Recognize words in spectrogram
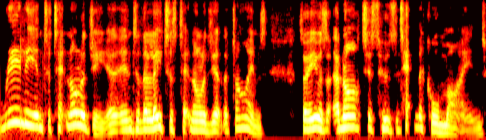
really into technology, uh, into the latest technology at the times. So he was an artist whose technical mind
